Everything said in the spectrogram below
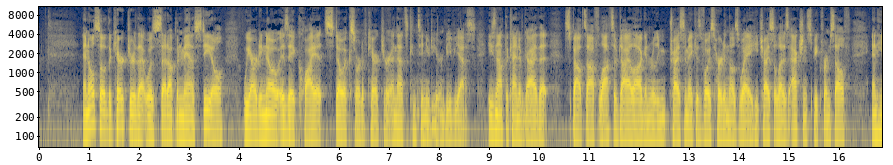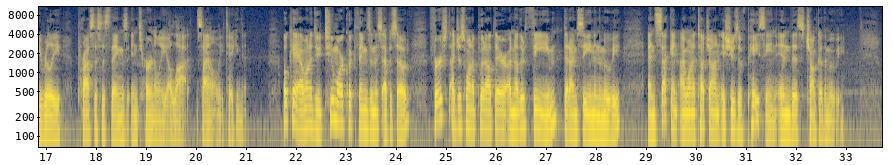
And also, the character that was set up in Man of Steel, we already know is a quiet, stoic sort of character, and that's continued here in BVS. He's not the kind of guy that spouts off lots of dialogue and really tries to make his voice heard in those ways. He tries to let his actions speak for himself, and he really processes things internally a lot, silently taking it. Okay, I want to do two more quick things in this episode. First, I just want to put out there another theme that I'm seeing in the movie. And second, I want to touch on issues of pacing in this chunk of the movie.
